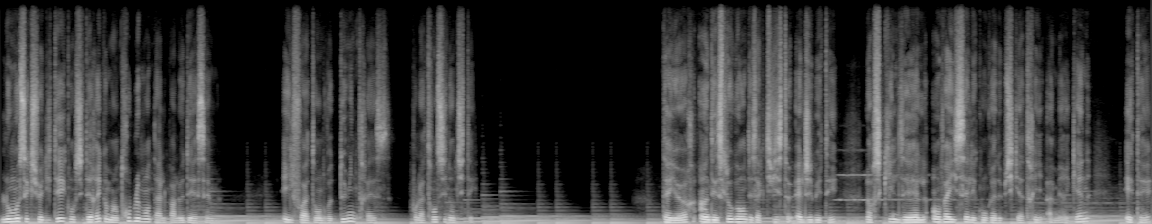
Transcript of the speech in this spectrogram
l'homosexualité est considérée comme un trouble mental par le DSM. Et il faut attendre 2013 pour la transidentité. D'ailleurs, un des slogans des activistes LGBT, lorsqu'ils et elles envahissaient les congrès de psychiatrie américaines, était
